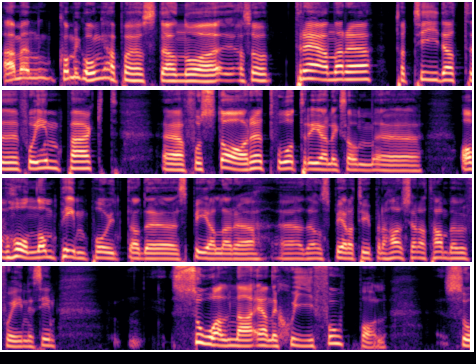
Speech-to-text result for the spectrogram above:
ja, men kom igång här på hösten och eh, alltså tränare, tar tid att eh, få impact, eh, får Stare två, tre liksom eh, av honom pinpointade spelare, eh, de spelartyperna han känner att han behöver få in i sin Solna energifotboll så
